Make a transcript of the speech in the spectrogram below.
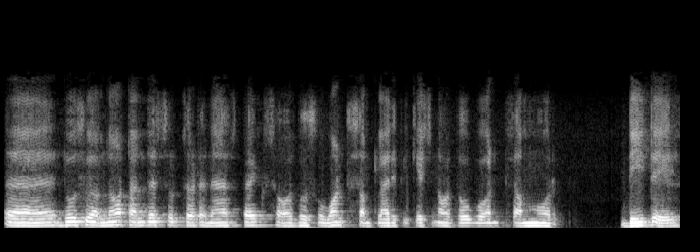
uh, those who have not understood certain aspects or those who want some clarification or those who want some more details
